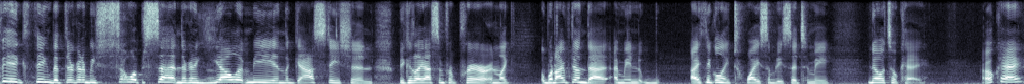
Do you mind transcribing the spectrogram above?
big thing that they're going to be so upset and they're going to yell at me in the gas station because I asked them for prayer. And like when I've done that, I mean, I think only twice somebody said to me, "No, it's okay." Okay.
